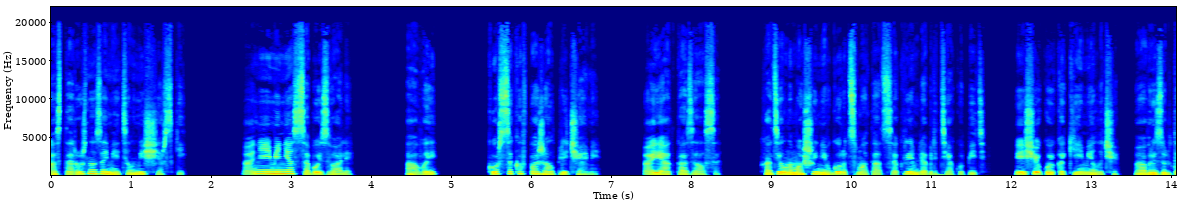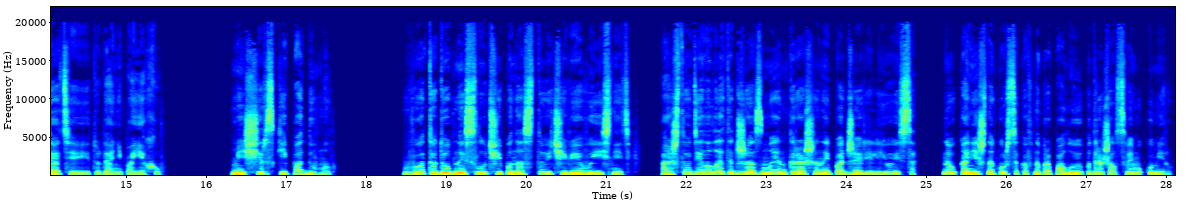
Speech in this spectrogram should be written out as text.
Осторожно заметил Мещерский. Они и меня с собой звали. А вы? Корсаков пожал плечами. А я отказался. Хотел на машине в город смотаться, крем для бритья купить. Еще кое-какие мелочи, а в результате и туда не поехал. Мещерский подумал. Вот удобный случай понастойчивее выяснить, а что делал этот джазмен, крашеный под Джерри Льюиса? Ну, конечно, Корсаков напропалую подражал своему кумиру.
